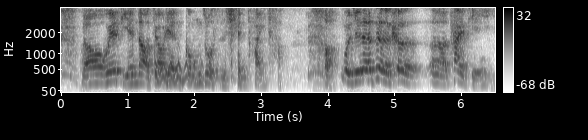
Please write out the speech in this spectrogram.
然后我也体验到教练工作时间太长。我觉得这个课呃太便宜，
